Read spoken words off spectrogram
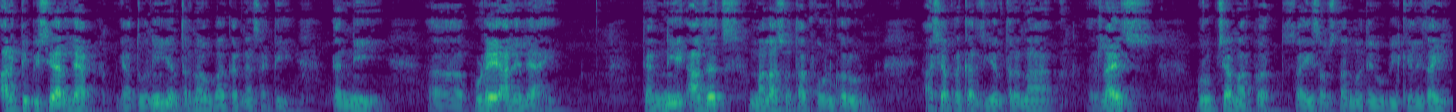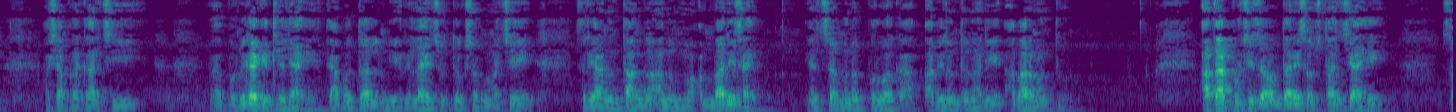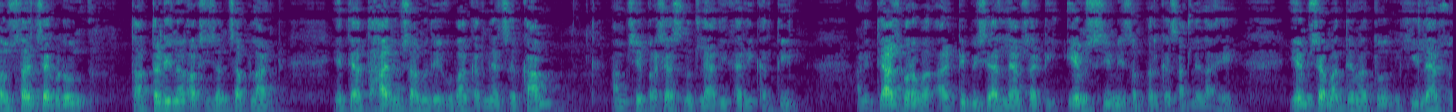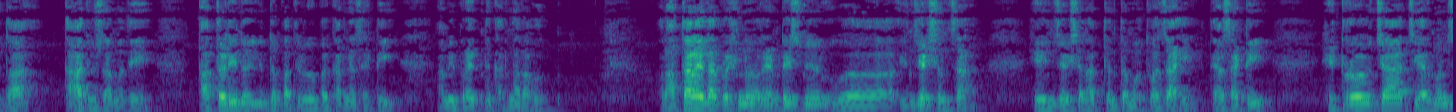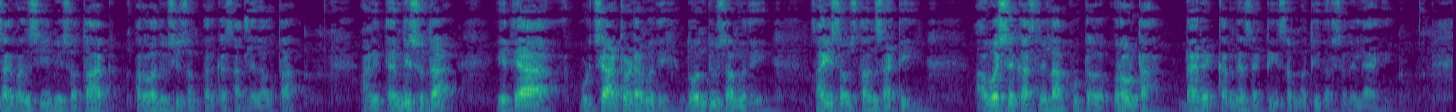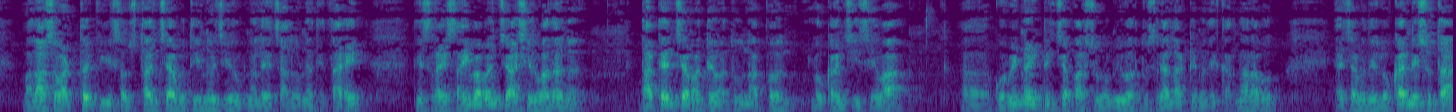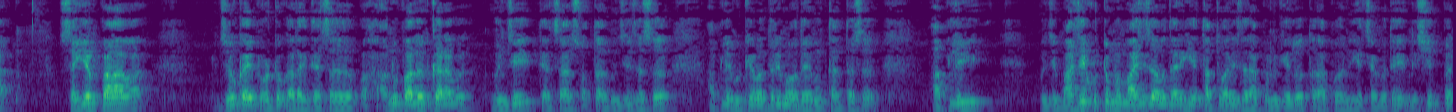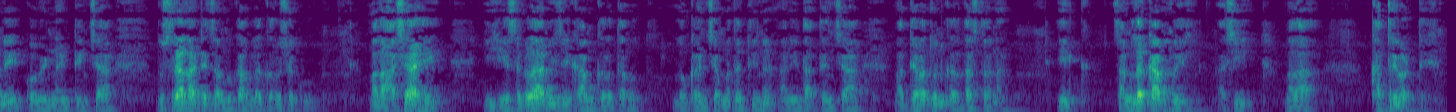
R T P C R lab या दोन्ही यंत्रणा उभा करण्यासाठी त्यांनी पुढे आलेले आहेत. त्यांनी आजच मला स्वतः फोन करून अशा प्रकारची यंत्रणा रिलायन्स ग्रुपच्या मार्फत साई संस्थांमध्ये उभी केली जाईल अशा प्रकारची भूमिका घेतलेली आहे. त्याबद्दल मी रिलायन्स उद्योग समूहाचे श्री अनंत अंब- अंबानी साहेब यांचं मनपूर्वक अभिनंदन आणि आभार मानतो. आता पुढची जबाबदारी संस्थांची आहे. संस्थांच्याकडून तातडीनं ऑक्सिजनचा प्लांट येत्या दहा दिवसामध्ये उभा करण्याचं काम आमचे प्रशासनातले अधिकारी करतील. आणि त्याचबरोबर R T P C R लॅबसाठी एम्सशी मी संपर्क साधलेला आहे. एम्सच्या माध्यमातून ही लॅबसुद्धा दहा दिवसामध्ये तातडीनं युद्धपातळीवर उभं करण्यासाठी आम्ही प्रयत्न करणार आहोत. राहता राहिला प्रश्न रेमडेसिवीर इंजेक्शनचा हे इंजेक्शन अत्यंत महत्त्वाचं आहे. त्यासाठी हिट्रोच्या चेअरमन साहेबांशी मी स्वतः परवा दिवशी संपर्क साधलेला होता. आणि त्यांनी सुद्धा येत्या पुढच्या आठवड्यामध्ये दोन दिवसामध्ये साई संस्थांसाठी आवश्यक असलेला पुट पुरवठा डायरेक्ट करण्यासाठी संमती दर्शवलेली आहे. मला असं वाटतं की संस्थांच्या वतीनं जी रुग्णालये चालवण्यात येत आहेत ते साई साईबाबांच्या आशीर्वादानं दात्यांच्या माध्यमातून आपण लोकांची सेवा कोविड नाईन्टीनच्या पार्श्वभूमीवर दुसऱ्या लाटेमध्ये करणार आहोत. याच्यामध्ये लोकांनी सुद्धा संयम पाळावा. जो काही प्रोटोकॉल आहे त्याचं अनुपालन करावं. म्हणजे त्याचा स्वतः म्हणजे जसं आपले मुख्यमंत्री महोदय म्हणतात तसं आपली म्हणजे माझे कुटुंब माझी जबाबदारी हे तत्वाने जर आपण गेलो तर आपण याच्यामध्ये निश्चितपणे कोविड नाईन्टीनच्या दुसऱ्या लाटेचा मुकाबला करू शकू. मला आशा आहे की हे सगळं आम्ही जे काम करत आहोत लोकांच्या मदतीनं आणि दात्यांच्या माध्यमातून करत असताना एक चांगलं काम होईल अशी मला खात्री वाटते.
